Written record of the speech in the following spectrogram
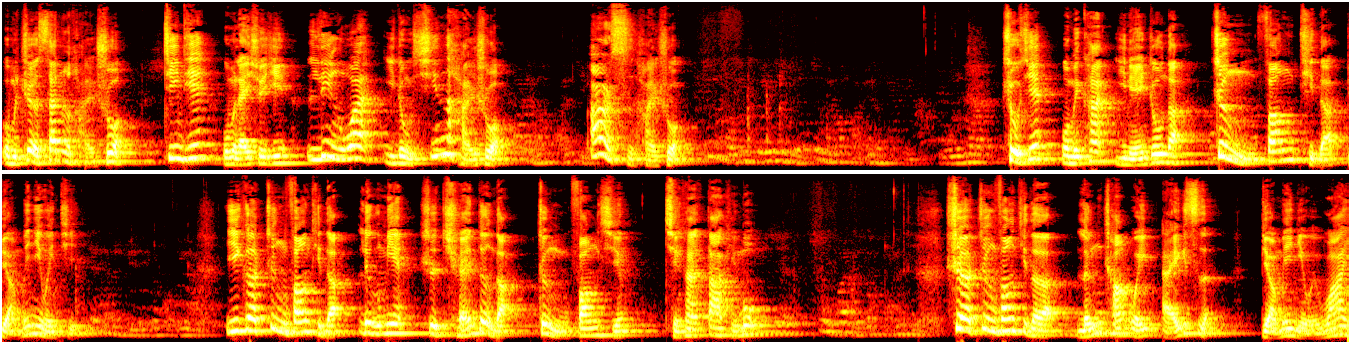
我们这三种函数，今天我们来学习另外一种新的函数——二次函数。首先，我们看一年中的正方体的表面积问题。一个正方体的六个面是全等的正方形，请看大屏幕。设正方体的棱长为 x，表面积为 y。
